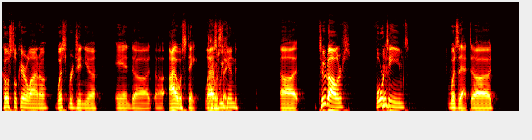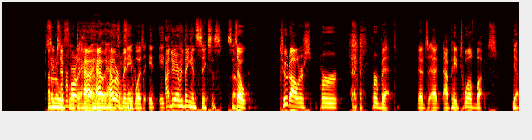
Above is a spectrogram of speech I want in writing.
Coastal Carolina, West Virginia, and uh, uh, Iowa State last Iowa State. weekend. Uh, two dollars, four Yeah. teams. What's that? Uh, I don't six know different four parlay. team- How, I don't know how, however many it four. was. It, it I do everything in sixes. So, so two dollars per per bet. That's I, I paid twelve bucks. Yeah.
